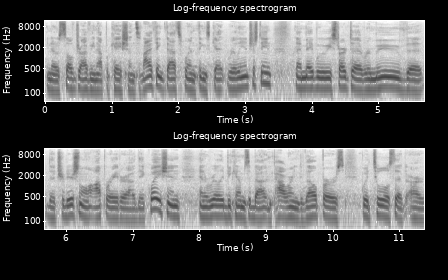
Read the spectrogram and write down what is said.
you know, self-driving applications. And I think that's when things get really interesting. And maybe we start to remove the, the traditional operator out of the equation and it really becomes about empowering developers with tools that are,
